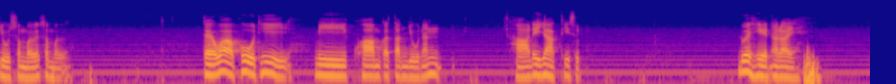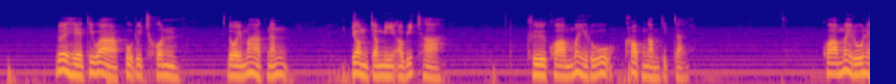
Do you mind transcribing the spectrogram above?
อยู่เสมอเสมอ แต่ว่าผู้ที่มีความกตัญญูนั้น หาได้ยากที่สุด ด้วยเหตุอะไร ด้วยเหตุที่ว่าปุถุชนโดยมากนั้น ย่อมจะมีอวิชชา คือความไม่รู้ครอบงำจิตใจ ความไม่รู้ใน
